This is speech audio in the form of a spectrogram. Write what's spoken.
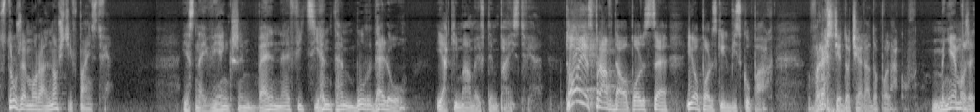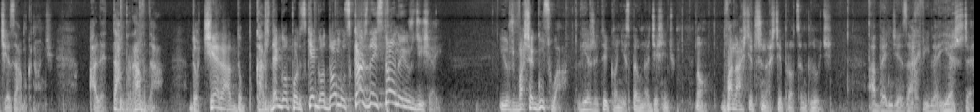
stróżem moralności w państwie, jest największym beneficjentem burdelu, jaki mamy w tym państwie. To jest prawda o Polsce i o polskich biskupach. Wreszcie dociera do Polaków. Mnie możecie zamknąć, ale ta prawda dociera do każdego polskiego domu z każdej strony już dzisiaj. Już wasze gusła wierzy tylko niespełna 10, no 12-13% ludzi. A będzie za chwilę jeszcze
